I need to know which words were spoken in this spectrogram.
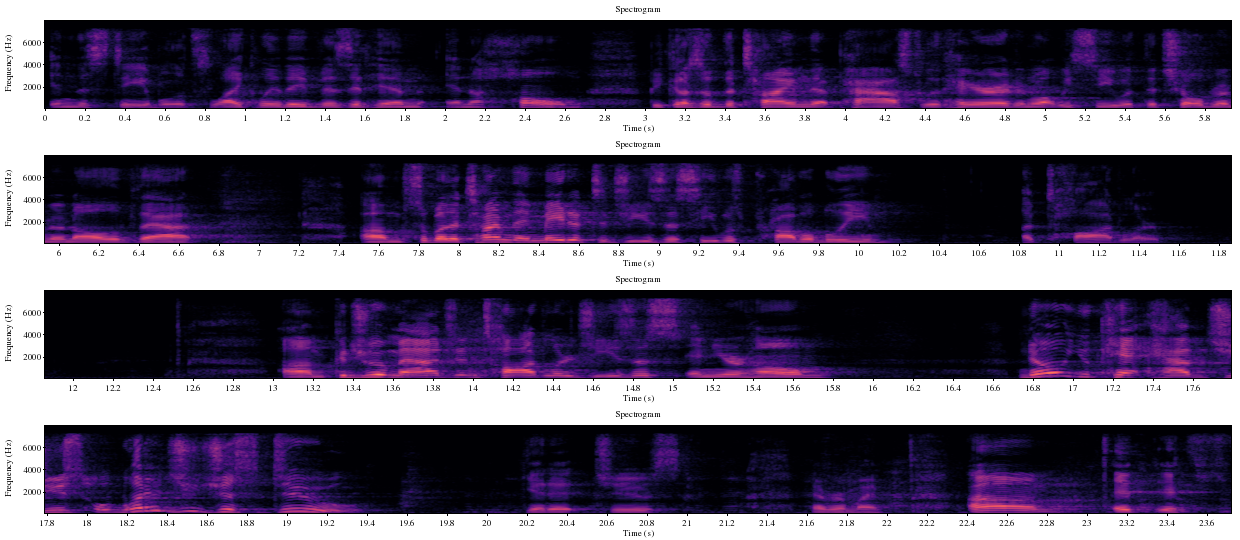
in the stable. It's likely they visit him in a home because of the time that passed with Herod and what we see with the children and all of that. Um, so by the time they made it to Jesus, he was probably a toddler. Um, could you imagine toddler Jesus in your home? No, you can't have juice. What did you just do? Get it, juice? Never mind. Um, it, it's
